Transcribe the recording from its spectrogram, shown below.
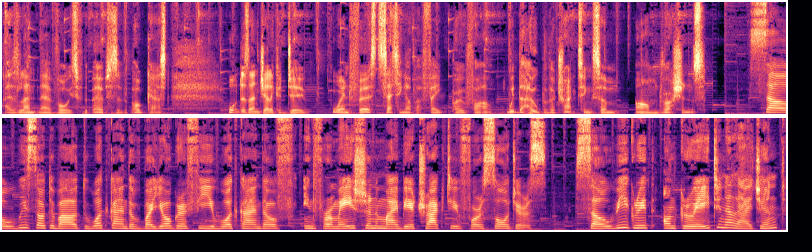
has lent their voice for the purposes of the podcast. What does Angelica do when first setting up a fake profile with the hope of attracting some armed Russians? So we thought about what kind of biography, what kind of information might be attractive for soldiers. So we agreed on creating a legend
